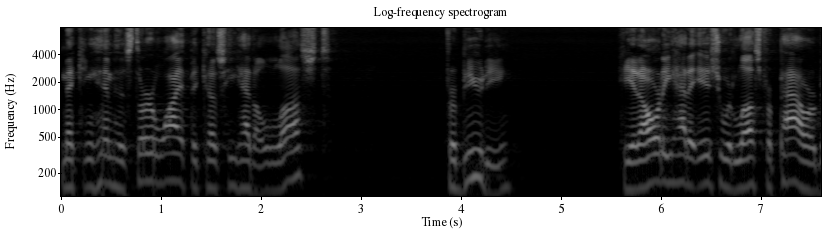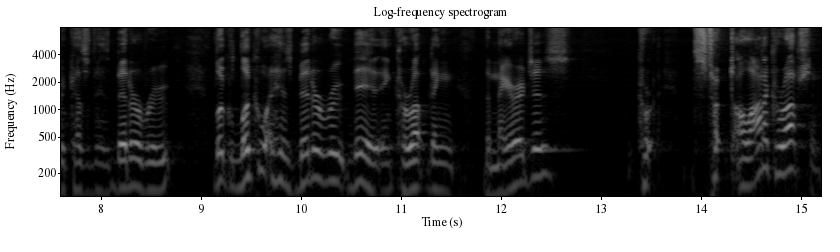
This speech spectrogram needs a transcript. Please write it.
making him his third wife because he had a lust for beauty. He had already had an issue with lust for power because of his bitter root. Look, look what his bitter root did in corrupting the marriages. A lot of corruption,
